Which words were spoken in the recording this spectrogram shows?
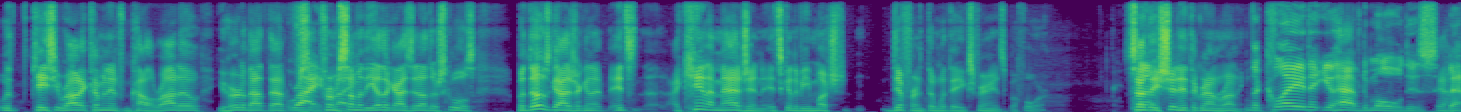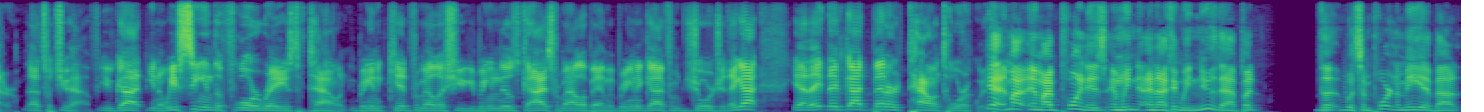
with Casey Roddick coming in from Colorado. You heard about that Right, from right. some of the other guys at other schools. But those guys are going to it's I can't imagine it's going to be much different than what they experienced before. So they should hit the ground running. the clay that you have to mold is Yeah. better. That's what you have. You've got, you know, we've seen the floor raised of talent. You bring in a kid from LSU, you bring in those guys from Alabama, bringing a guy from Georgia. They got, yeah, they they've got better talent to work with. Yeah, and my and my point is, and we and I think we knew that, but the what's important to me about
